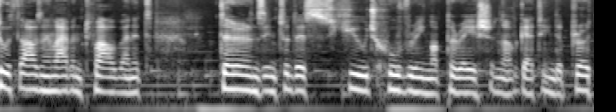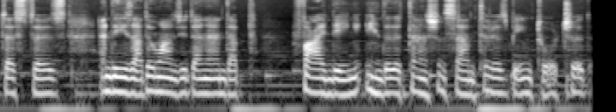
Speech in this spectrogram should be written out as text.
2011 12 when it turns into this huge hoovering operation of getting the protesters, and these are the ones you then end up finding in the detention centers being tortured.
